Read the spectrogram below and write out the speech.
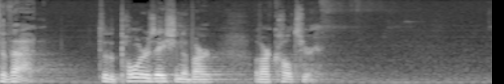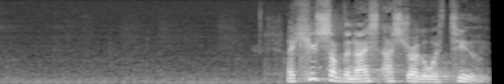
to that, to the polarization of our, of our culture? Like, here's something I, I struggle with too.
